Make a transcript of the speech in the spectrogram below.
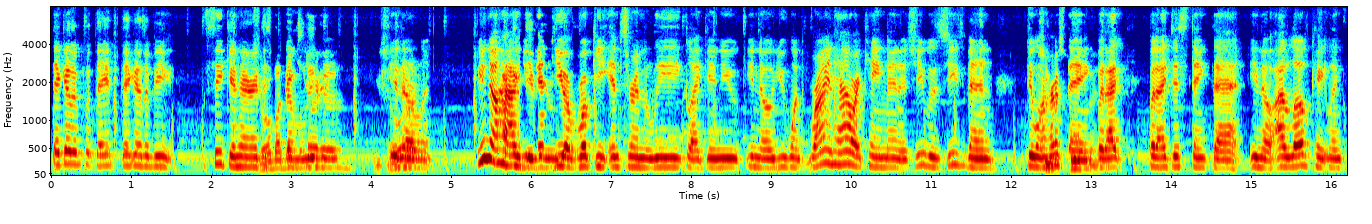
they're gonna put they they're gonna be seeking her. Sure about that, Maliika? You sure? You know, you know how you, you you're a rookie entering the league, like, and you you know you want Rhyne Howard came in and she was she's been doing she her thing, but I but I just think that you know I love Caitlin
